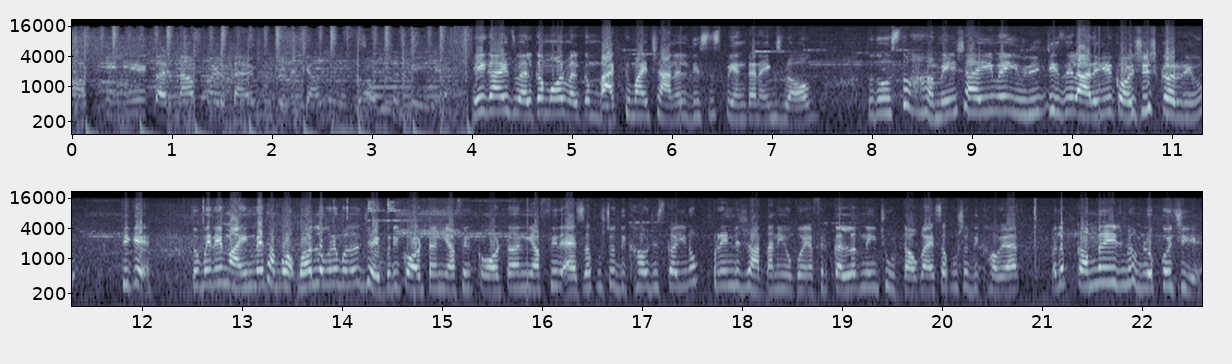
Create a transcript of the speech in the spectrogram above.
आपके लिए करना पड़ता है मुझे भी क्या करूँ मेरे पास ऑप्शन नहीं है हे गाइस वेलकम और welcome back to my channel this is Priyanka next blog तो दोस्तों हमेशा ही मैं यूनिक चीज़ें लाने की कोशिश कर रही हूँ। ठीक है? तो मेरे माइंड में था बहु- बहुत लोगों ने बोला जयपुरी कॉटन या फिर कॉटन या फिर ऐसा कुछ तो दिखाओ जिसका यू नो प्रिंट जाता नहीं होगा या फिर कलर नहीं छूटता होगा, ऐसा कुछ तो दिखाओ यार। मतलब कम रेंज में हम लोग को चाहिए।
